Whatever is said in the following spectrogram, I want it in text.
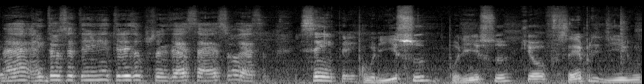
Né? Então você tem três opções, essa, essa ou essa. Sempre. Por isso, por isso que eu sempre digo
